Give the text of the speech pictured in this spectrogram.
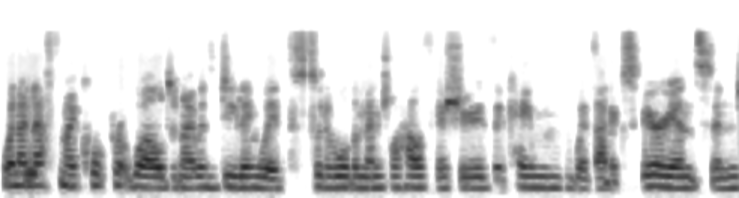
when I left my corporate world and I was dealing with sort of all the mental health issues that came with that experience and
